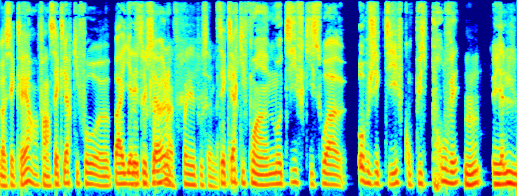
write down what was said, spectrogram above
bah c'est clair. Enfin, c'est clair qu'il faut euh, pas y aller tout seul. faut pas y aller tout seul. C'est clair qu'il faut un motif qui soit euh, objectif, qu'on puisse prouver. Mmh. Et il y a le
